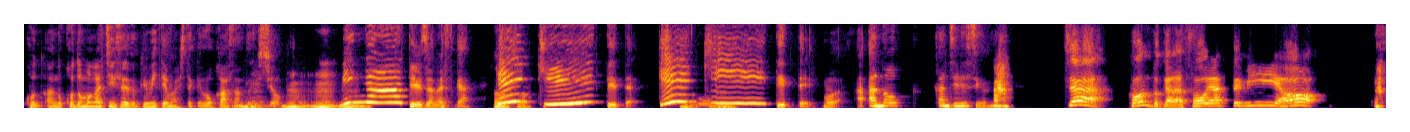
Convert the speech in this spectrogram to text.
こ、あの子供が小さい時見てましたけど、お母さんと一緒。うんうんうん。みんなって言うじゃないですか。そうそう元気って言って、元気って言って、もう、ああの感じですよね。じゃあ、今度からそうやってみよ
